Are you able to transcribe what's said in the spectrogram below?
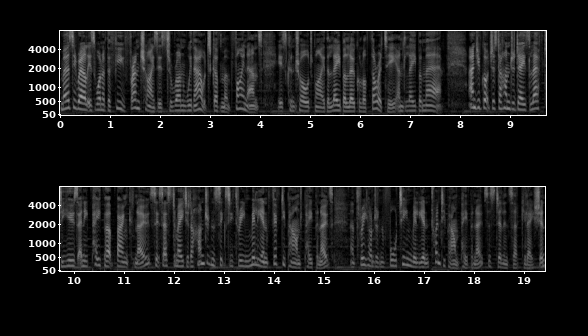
Merseyrail is one of the few franchises to run without government finance. It's controlled by the Labour local authority and Labour mayor. And you've got just 100 days left to use any paper banknotes. It's estimated 163 million £50 paper notes and and 314 million £20 paper notes are still in circulation.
